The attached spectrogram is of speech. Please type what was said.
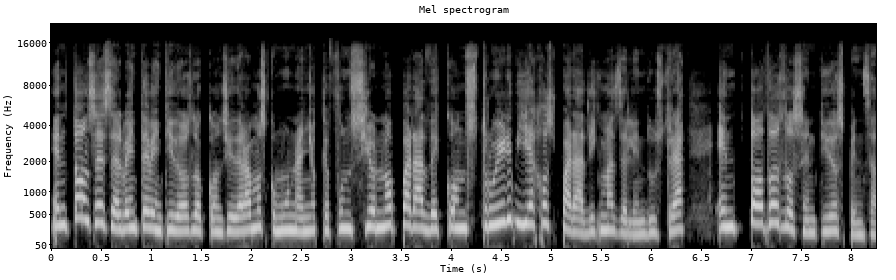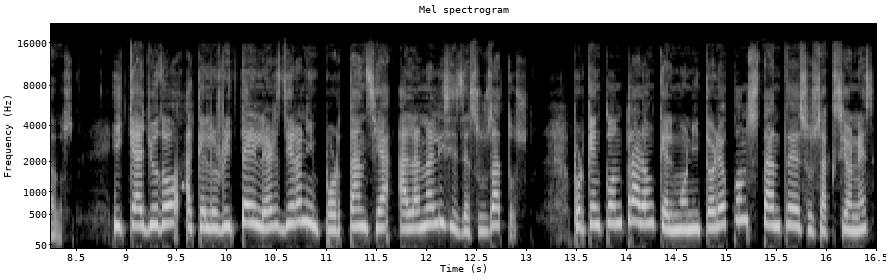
Entonces, el 2022 lo consideramos como un año que funcionó para deconstruir viejos paradigmas de la industria en todos los sentidos pensados y que ayudó a que los retailers dieran importancia al análisis de sus datos, porque encontraron que el monitoreo constante de sus acciones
